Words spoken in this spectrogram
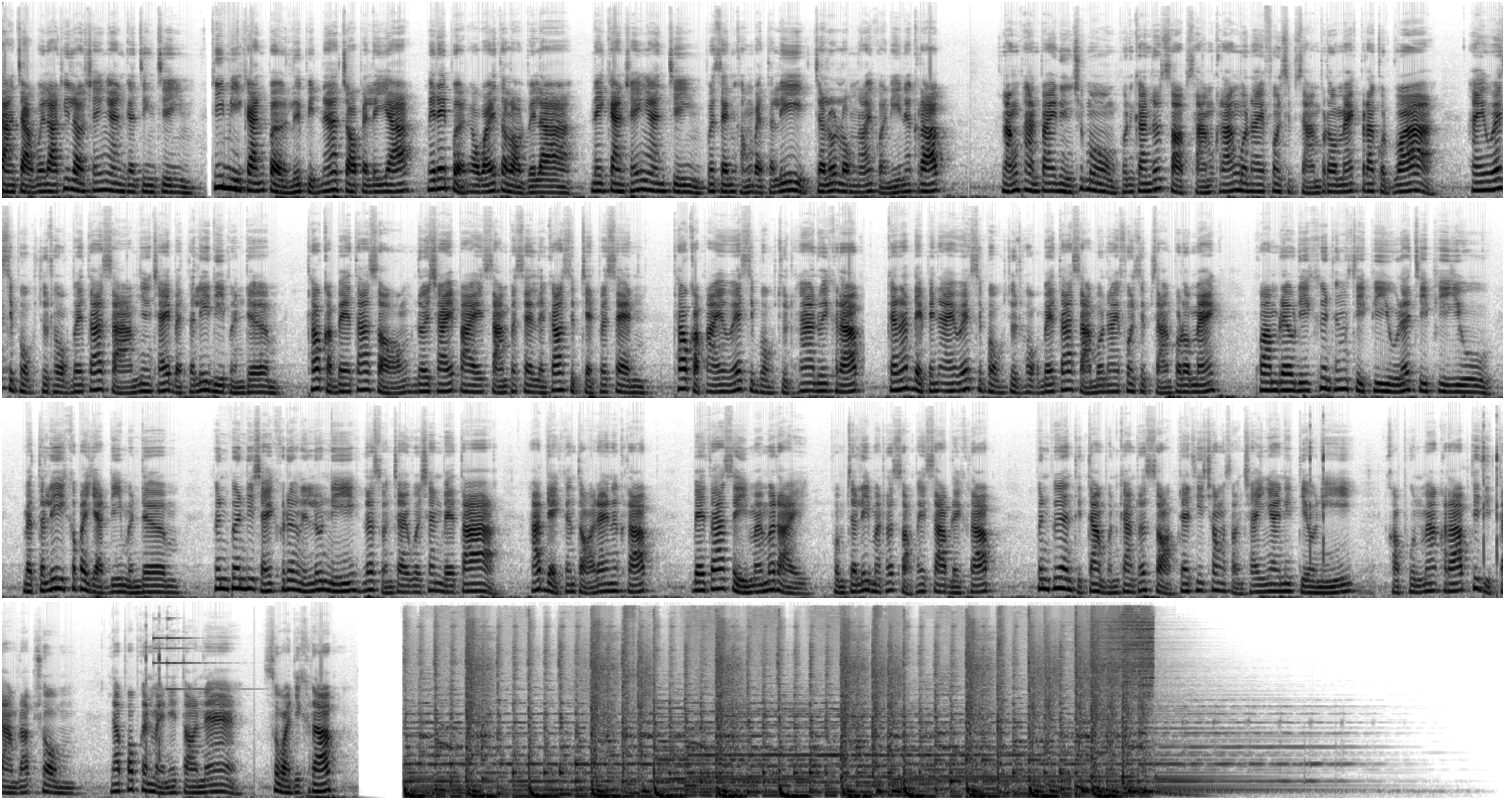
ต่างจากเวลาที่เราใช้งานกันจริง ๆ ที่มีการเปิดหรือปิดหน้าจอเป็นระยะ ไม่ได้เปิดเอาไว้ตลอดเวลา ในการใช้งานจริง เปอร์เซ็นต์ของแบตเตอรี่จะลดลงน้อยกว่านี้นะครับหลังผ่านไป 1 ชั่วโมง ผลการทดสอบ 3 ครั้งบน iPhone 13 Pro Max ปรากฏว่า iOS 16.6 Beta 3 ยังใช้แบตเตอรี่ดีเหมือนเดิม เท่ากับ Beta 2 โดยใช้ไป 3%หรือ 97%เท่ากับ iOS 16.5 ด้วยครับ การอัปเดตเป็น iOS 16.6 Beta 3 บน iPhone 13 Pro Max ความเร็วดีขึ้นทั้ง CPU และ GPU แบตเตอรี่ก็ประหยัดดีเหมือนเดิม เพื่อนๆที่ใช้เครื่องในรุ่นนี้ และสนใจเวอร์ชันเบต้าอัปเดตกันต่อได้นะครับเบต้า4มาเมื่อไหร่ ผมจะรีบมาทดสอบให้ทราบเลยครับ เพื่อนๆติดตามผลการทดสอบได้ที่ช่องสอนใช้ง่ายนิดเดียวนี้ ขอบคุณมากครับที่ติดตามรับชม แล้วพบกันใหม่ในตอนหน้า สวัสดีครับ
